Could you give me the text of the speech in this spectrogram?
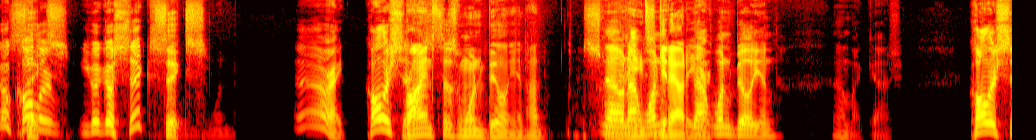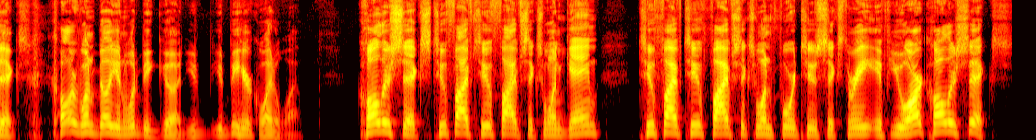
Let's go caller. Six. You going to go six? Six. All right. Caller six. Brian says one billion. I swear no, he not needs one. to get out of here. not here. one billion. Oh my gosh. Caller six. Caller one billion would be good. You'd you'd be here quite a while. Caller six game two five two five six one four two six three. If you are caller six,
